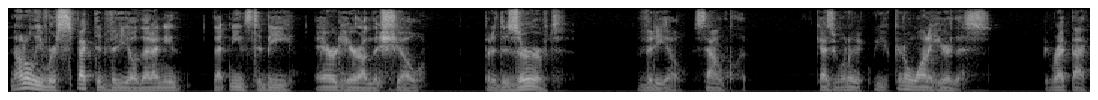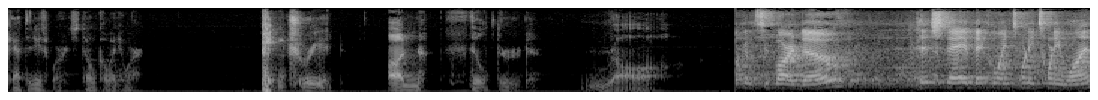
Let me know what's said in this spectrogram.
not only respected video that I need that needs to be aired here on this show, but a deserved video sound clip. Guys, you want to, you're going to want to hear this. Be right back after these words. Don't go anywhere. Patriot Unfiltered Raw. Welcome to Bardot. Pitch Day, Bitcoin 2021.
